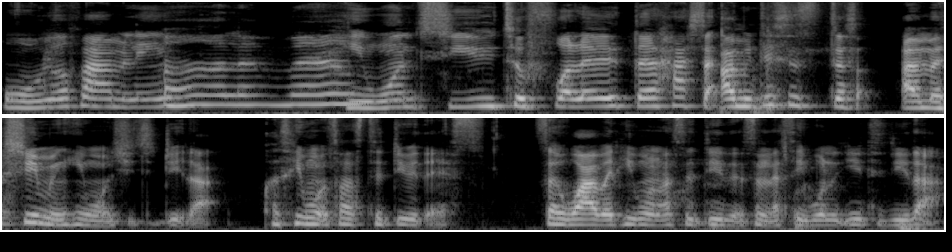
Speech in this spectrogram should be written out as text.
all your family. all around. He wants you to follow the hashtag. I mean, this is just, I'm assuming he wants you to do that because he wants us to do this. So why would he want us to do this unless he wanted you to do that?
